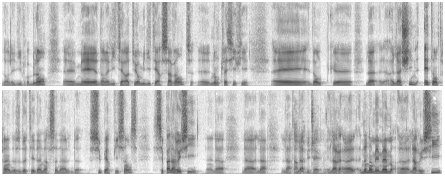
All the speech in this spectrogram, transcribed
dans les livres blancs, mais dans la littérature militaire savante non classifiée. Donc la, la, Chine est en train de se doter d'un arsenal de superpuissance c'est pas la Russie. Hein, la, la, la, la, en termes de budget. Euh, non, non, mais même euh, la Russie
